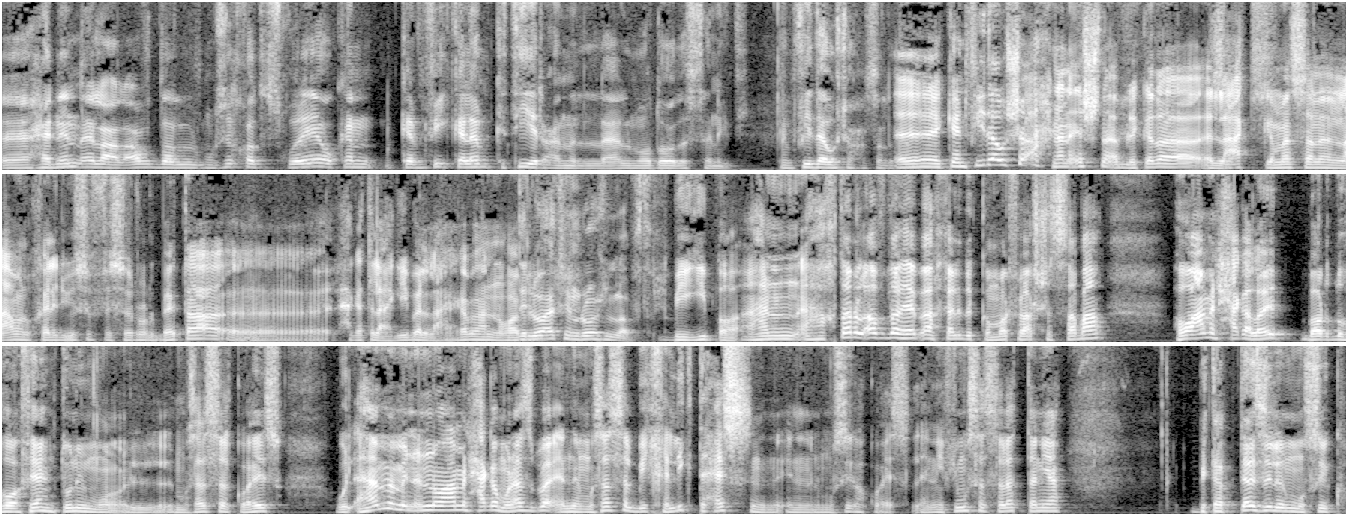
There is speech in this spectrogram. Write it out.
آه، هننقل على أفضل موسيقى تصويرية وكان كان في كلام كتير عن ال- الموضوع ده السنة دي. كان في دوشة حصلت. آه، كان في دوشة. إحنا ناقشنا قبل كده. العك مثلا اللي عمله خالد يوسف في سره الباتع آه، الحاجات العجيبة اللي عملها إن هو دلوقتي نروح للأفضل. بيجيب آه هن... هختار الأفضل هيبقى خالد الكمار في الهرشة السابعة هو عامل حاجة light برضه هو فاهم tone الم... المسلسل كويس. والأهم من إنه عامل حاجة مناسبة إن المسلسل بيخليك تحس ان إن الموسيقى كويس لأن في مسلسلات تانية بتبتذل الموسيقى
